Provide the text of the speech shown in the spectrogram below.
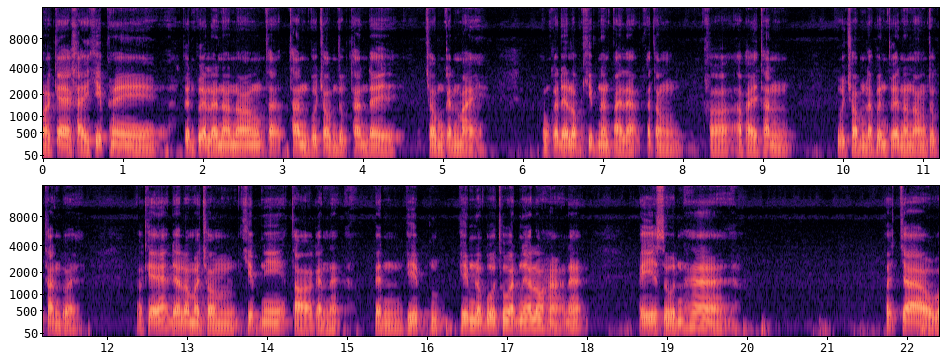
มาแก้ไขคลิปให้เพื่อนๆและน้องๆท่าท่านผู้ชมทุกท่านได้ ชมกันใหม่ ผมก็ได้ลบคลิปนั้นไปแล้ว ก็ต้องขออภัยท่านผู้ชมและเพื่อนๆน้องๆทุกท่านด้วย โอเคฮะเดี๋ยวเรามาชมคลิปนี้ต่อกันนะ เป็นพิมพ์พิมพ์หลวงปู่ทวดเนื้อโลหะนะ ปีศูนย์ห้าพระเจ้าว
